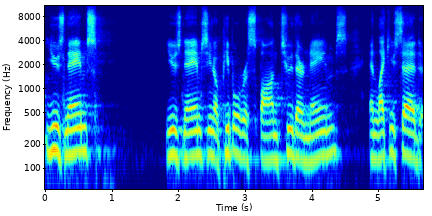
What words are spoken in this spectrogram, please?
use names. Use names. You know, people respond to their names And like you said,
